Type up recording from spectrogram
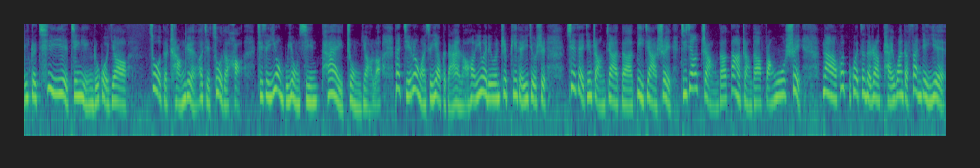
一个企业经营如果要做得长远，而且做得好，其实用不用心太重要了。但结论我还是要个答案了哈，因为刘文志批的依旧是现在已经涨价的地价税，即将涨的大涨的房屋税，那会不会真的让台湾的饭店业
